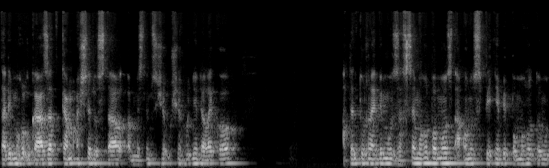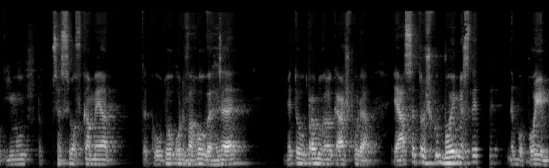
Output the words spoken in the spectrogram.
tady mohl ukázat, kam až se dostal a myslím si, že už je hodně daleko. A ten turnaj by mu zase mohl pomoct a on zpětně by pomohl tomu týmu přesilovkami a takovou tou odvahou ve hře je to opravdu velká škoda. Já se trošku bojím, jestli, nebo bojím,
